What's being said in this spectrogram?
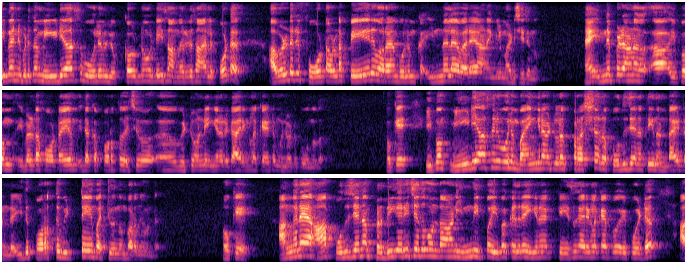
ഈവൻ ഇവിടുത്തെ മീഡിയാസ് പോലും ലുക്കൗട്ട് നോട്ടീസ് അങ്ങനെ ഒരു സാധനം പോട്ട് അവളുടെ ഒരു ഫോട്ടോ അവളുടെ പേര് പറയാൻ പോലും ഇന്നലെ വരെ ആണെങ്കിൽ മടിച്ചിരുന്നു. ഏഹ് ഇന്നിപ്പോഴാണ് ഇപ്പം ഇവളുടെ ഫോട്ടോയും ഇതൊക്കെ പുറത്ത് വെച്ച് വിട്ടുകൊണ്ട് ഇങ്ങനെ ഒരു കാര്യങ്ങളൊക്കെ ആയിട്ട് മുന്നോട്ട് പോകുന്നത്. ഓക്കെ ഇപ്പം മീഡിയാസിന് പോലും ഭയങ്കരമായിട്ടുള്ള പ്രഷർ പൊതുജനത്തിൽ നിന്ന് ഉണ്ടായിട്ടുണ്ട്. ഇത് പുറത്ത് വിട്ടേ പറ്റൂ എന്നും പറഞ്ഞുകൊണ്ട്. ഓക്കെ അങ്ങനെ ആ പൊതുജനം പ്രതികരിച്ചത് കൊണ്ടാണ് ഇന്നിപ്പോൾ ഇവക്കെതിരെ ഇങ്ങനെ കേസ് കാര്യങ്ങളൊക്കെ പോയിട്ട് ആ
